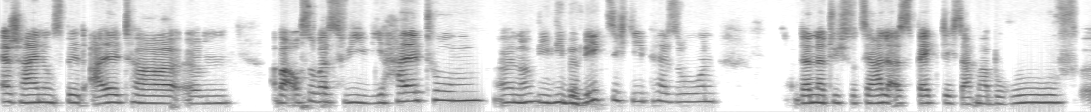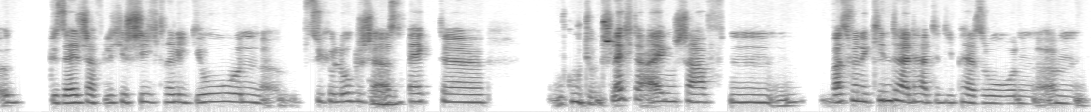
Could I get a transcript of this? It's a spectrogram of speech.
Erscheinungsbild, Alter, ähm, aber auch sowas wie, wie Haltung, äh, ne? wie, wie bewegt sich die Person. Dann natürlich soziale Aspekte, ich sage mal Beruf, äh, gesellschaftliche Schicht, Religion, äh, psychologische Aspekte, gute und schlechte Eigenschaften, was für eine Kindheit hatte die Person, ähm,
